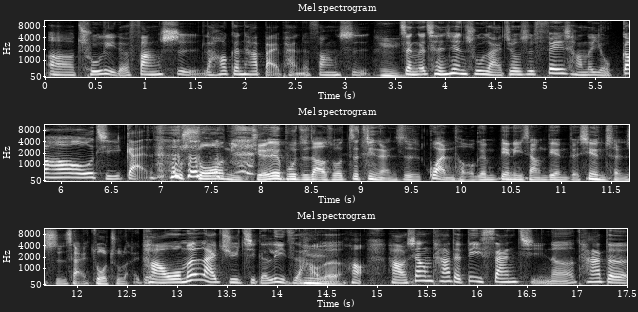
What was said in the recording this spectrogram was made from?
呃处理的方式，然后跟它摆盘的方式，嗯，整个呈现出来就是非常的有高级感。不说你绝对不知道，说这竟然是罐头跟便利。商店的现成食材做出来的。好，我们来举几个例子好了。哈、嗯，好像它的第三集呢，它的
